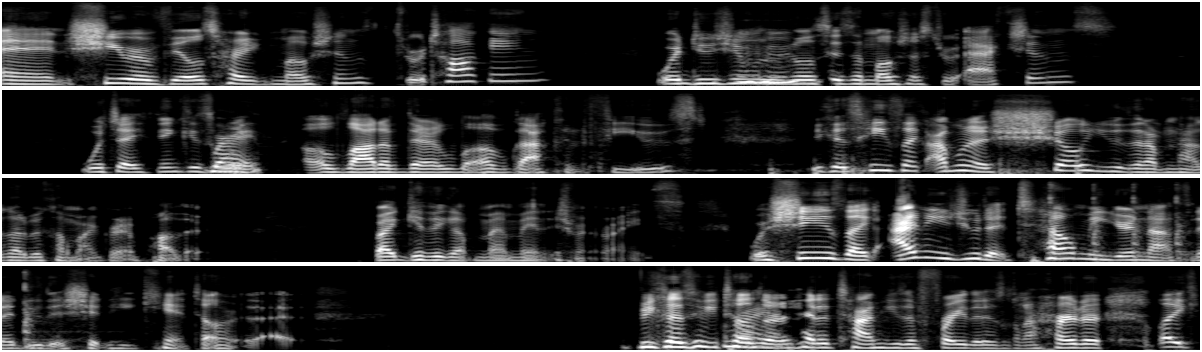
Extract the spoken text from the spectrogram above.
and she reveals her emotions through talking, where Dujin Mhm. reveals his emotions through actions, which I think is Right. when a lot of their love got confused. Because he's like, I'm going to show you that I'm not going to become my grandfather by giving up my management rights. Where she's like, I need you to tell me you're not to do this shit. He can't tell her that because if he tells her ahead of time he's afraid that it's gonna hurt her. Like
